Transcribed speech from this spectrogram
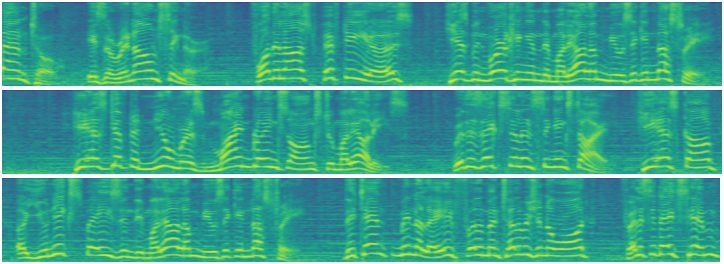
Anto is a renowned singer. For the last 50 years, he has been working in the Malayalam music industry. He has gifted numerous mind blowing songs to Malayalis. With his excellent singing style, he has carved a unique space in the Malayalam music industry. The 10th Minnalai Film and Television Award felicitates him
